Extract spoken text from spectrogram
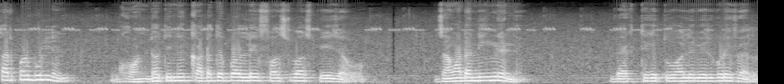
তারপর বললেন, ঘণ্টা তিনেক কাটাতে পারলেই ফার্স্ট বাস পেয়ে যাব। জামাটা নিংড়ে নে। ব্যাগ থেকে তোয়ালে বের করে ফেল।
